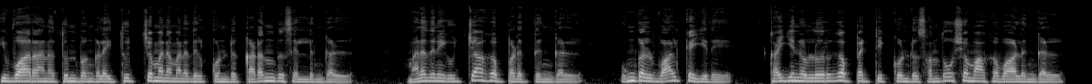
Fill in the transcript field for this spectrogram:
இவ்வாறான துன்பங்களை துச்சமன மனதில் கொண்டு கடந்து செல்லுங்கள். மனதினை உற்சாகப்படுத்துங்கள். உங்கள் வாழ்க்கை இது கையினுள்ளுருகப் பற்றி கொண்டு சந்தோஷமாக வாழுங்கள்.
